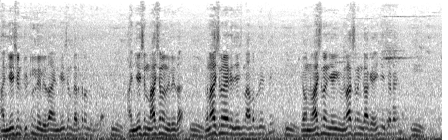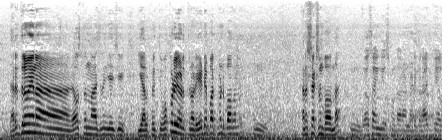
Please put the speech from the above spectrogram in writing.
ఆయన చేసిన ట్విట్లు తెలియదా ఆయన చేసిన దరిద్రం తెలియదా. ఆయన చేసిన నాశనం తెలియదా ఉమ్. వినాశనమేక చేసింది ఆంధ్రప్రదేశ్ని? ఉమ్. ఏమన్నా నాశనం చేయ వినాశనం కాక ఏం చేశాడు ఆయన. దరిద్రమైన వ్యవస్థను నాశనం చేసి ఇవాళ ప్రతి ఒక్కడు ఏడుతున్నాడు. ఏ డిపార్ట్మెంట్ బాగుంది. కన్స్ట్రక్షన్ బాగుందా. వ్యవసాయం ఇక రాజకీయాలు.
